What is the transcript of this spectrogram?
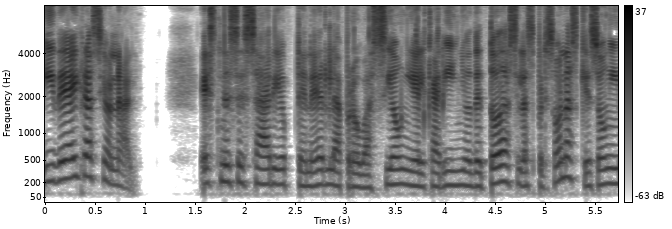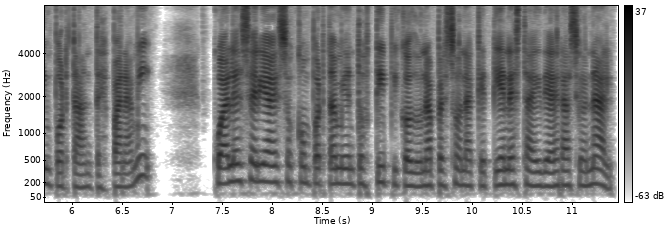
Idea irracional. Es necesario obtener la aprobación y el cariño de todas las personas que son importantes para mí. ¿Cuáles serían esos comportamientos típicos de una persona que tiene esta idea irracional?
